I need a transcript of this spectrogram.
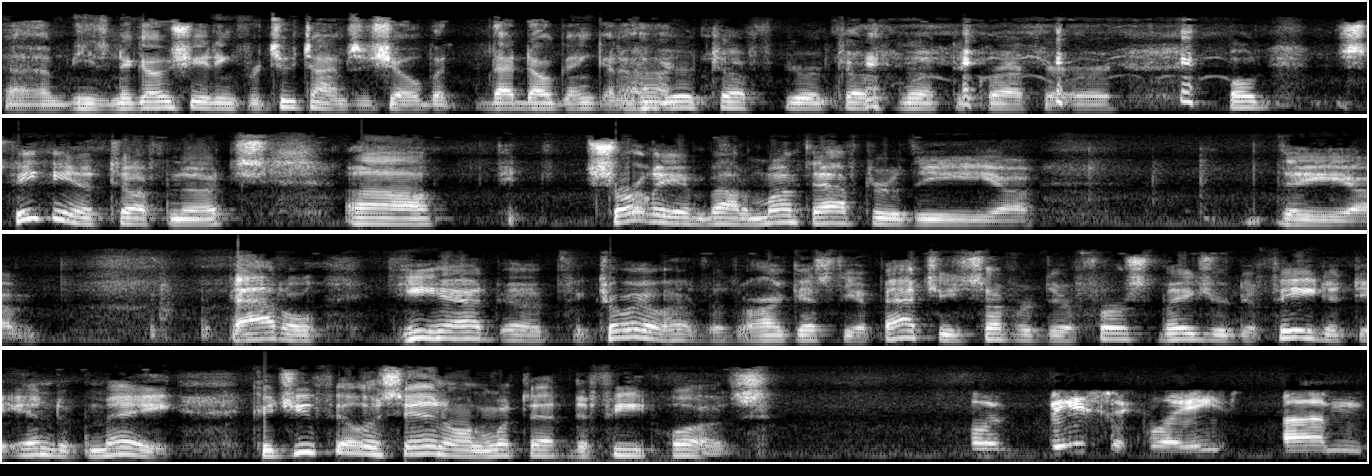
um, he's negotiating for two times a show, but that dog ain't going to Now, hunt. you're a tough. You're a tough nut to crack there, Harry. Well, speaking of tough nuts, uh, shortly about a month after the uh, the um, battle, he had uh, Victorio, had, or I guess the Apaches, suffered their first major defeat at the end of May. Could you fill us in on what that defeat was? So basically, um,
